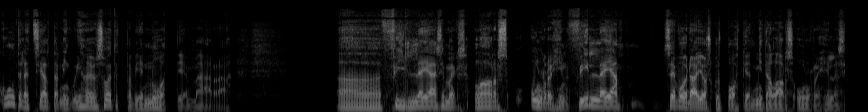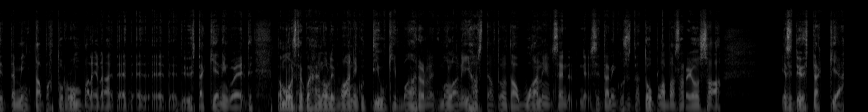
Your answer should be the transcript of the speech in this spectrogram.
kuuntelet sieltä niin kuin ihan jo soitettavien nuottien määrää. Uh, fillejä esimerkiksi, Lars Ulrihin fillejä, se voidaan joskus pohtia, että mitä Lars Ulrihille sitten tapahtui rumpalina. Et, et, et, et, yhtäkkiä, niin kuin, et, mä muistan, kun hän oli vaan niin kuin tiukin mahdollinen, että me ollaan ihasteltu jotain Onein sen, sitä, niin kuin sitä tuplabasariosaa. Ja sitten yhtäkkiä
